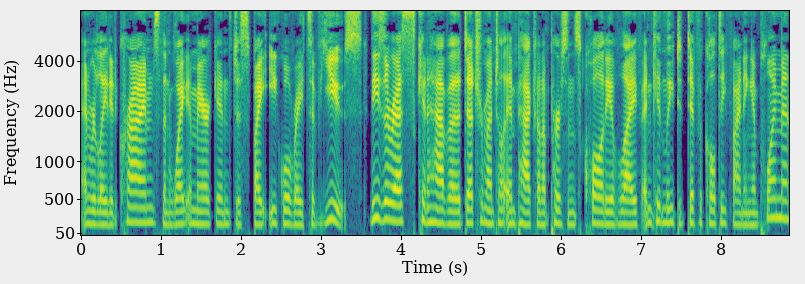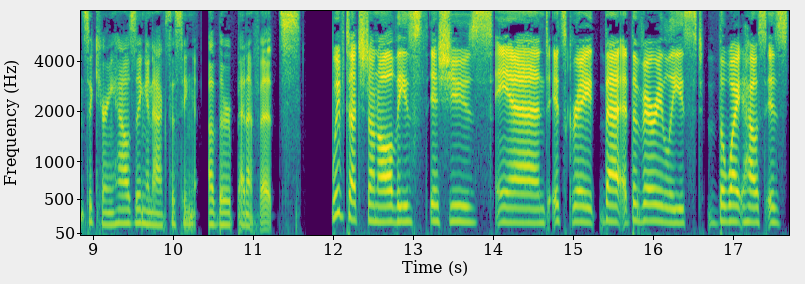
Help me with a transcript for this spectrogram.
and related crimes than white Americans despite equal rates of use. These arrests can have a detrimental impact on a person's quality of life and can lead to difficulty finding employment, securing housing, and accessing other benefits. We've touched on all these issues, and it's great that at the very least, the White House is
